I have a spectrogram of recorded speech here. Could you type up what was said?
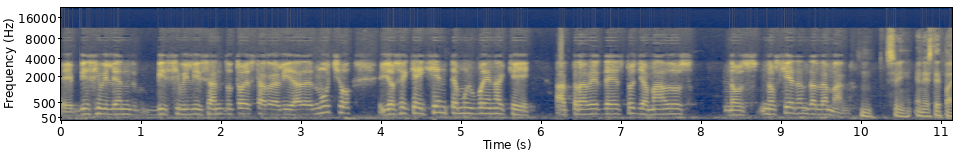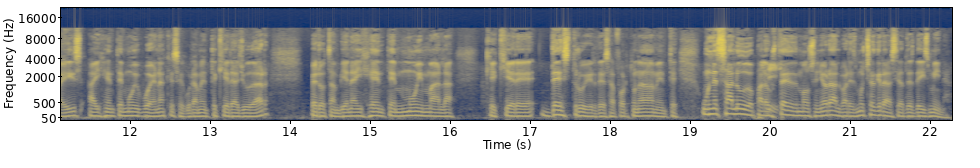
eh, visibilizando, visibilizando toda esta realidad es mucho. Y yo sé que hay gente muy buena que a través de estos llamados nos, nos quieran dar la mano. Mm, Sí, en este país hay gente muy buena que seguramente quiere ayudar, pero también hay gente muy mala que quiere destruir, desafortunadamente. Un saludo para Sí. ustedes, Monseñor Álvarez. Muchas gracias desde Ismina.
